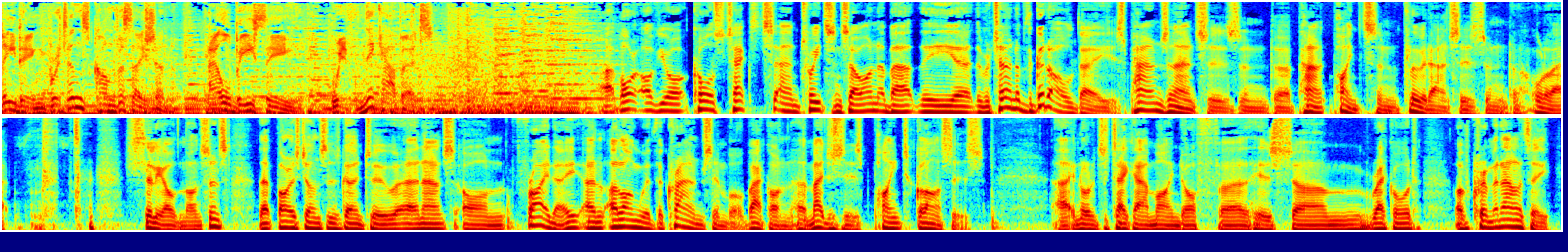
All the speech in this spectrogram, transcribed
Leading Britain's conversation. LBC with Nick Abbot. Uh, more of your calls, texts, and tweets and so on about the uh, the return of the good old days, pounds and ounces, and uh, pound, pints and fluid ounces, and uh, all of that silly old nonsense that Boris Johnson is going to announce on Friday, along with the crown symbol back on Her Majesty's pint glasses. Uh, in order to take our mind off uh, his um, record of criminality.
